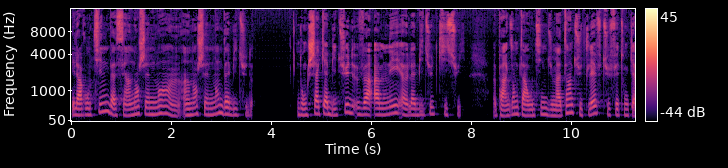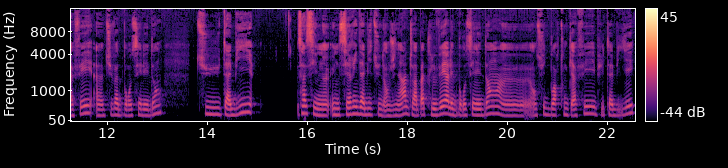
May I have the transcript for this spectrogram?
Et la routine, bah, c'est un enchaînement, un enchaînement d'habitudes. Donc chaque habitude va amener l'habitude qui suit. Euh, par exemple, ta routine du matin, tu te lèves, tu fais ton café, euh, tu vas te brosser les dents, tu t'habilles. Ça, c'est une, série d'habitudes. En général, tu vas pas te lever, aller te brosser les dents, euh, ensuite boire ton café et puis t'habiller.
